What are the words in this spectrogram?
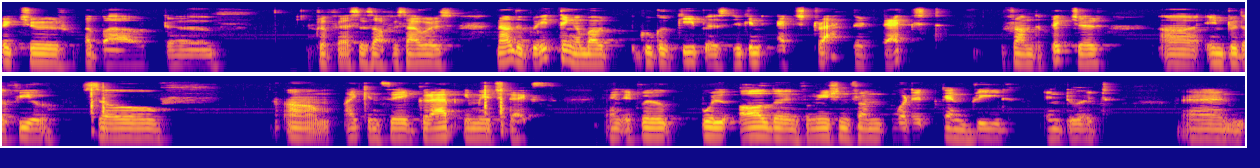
picture about uh, professors office hours. Now the great thing about Google Keep is you can extract the text from the picture uh, into the field. So um, I can say grab image text and it will pull all the information from what it can read into it. And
